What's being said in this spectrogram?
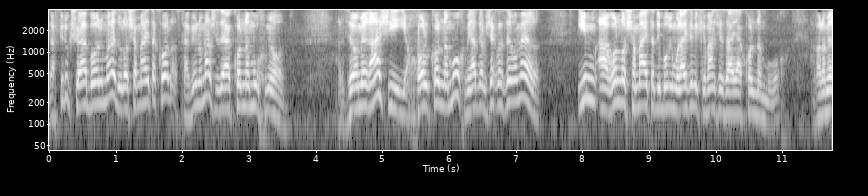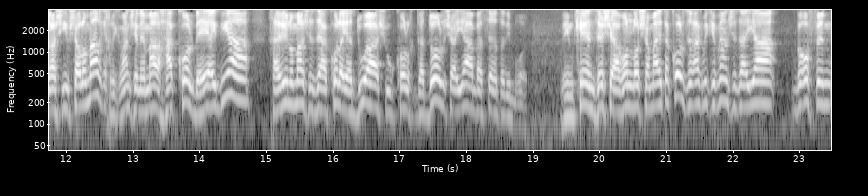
ואפילו כשהוא היה באוהל מועד הוא לא שמע את הקול, אז חייבים לומר שזה היה קול נמוך מאוד. על זה אומר רש"י, יכול קול נמוך, מיד בהמשך לזה הוא אומר, אם אהרון לא שמע את הדיבורים, אולי זה מכיוון שזה היה קול נמוך, אבל אומר רש"י אי אפשר לומר כך, מכיוון שנאמר הקול בה"א הידיעה, חייבים לומר שזה הקול הידוע, שהוא קול גדול שהיה בעשרת הדיברות. ואם כן, זה שאהרון לא שמע את הקול, זה רק מכיוון שזה היה באופן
